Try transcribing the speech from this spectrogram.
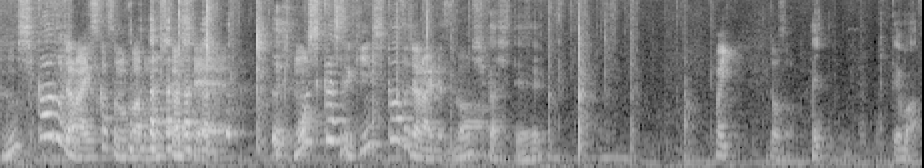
禁止カードじゃないですかそのカード。もしかして。もしかして禁止カードじゃないですか。もしかして。はいどうぞ。はい。では。は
